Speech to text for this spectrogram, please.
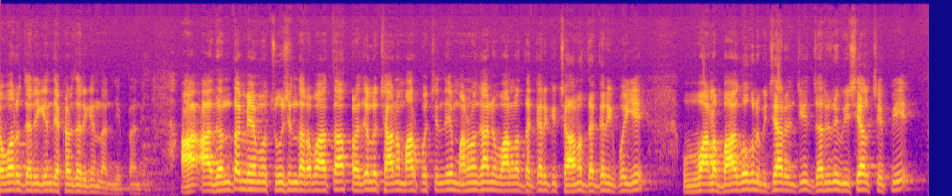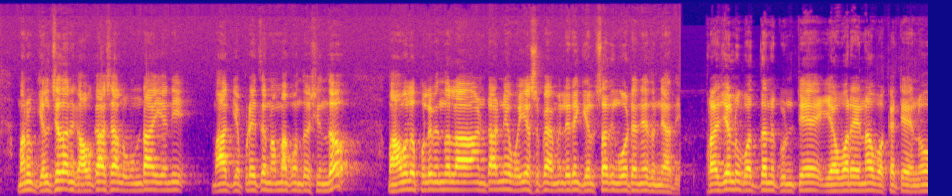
ఎవరు జరిగింది ఎక్కడ జరిగింది అని చెప్పని. అదంతా మేము చూసిన తర్వాత ప్రజలు చాలా మార్పు వచ్చింది. మనం కానీ వాళ్ళ దగ్గరికి చాలా దగ్గరికి పోయి వాళ్ళ బాగోగులు విచారించి జరిగిన విషయాలు చెప్పి మనం గెలిచేదానికి అవకాశాలు ఉన్నాయని మాకు ఎప్పుడైతే నమ్మకం వచ్చిందో మామూలు పులివెందుల అంటానే వైఎస్ ఫ్యామిలీనే గెలుస్తుంది ఇంకోటి అనేది ఉన్నది. ప్రజలు వద్దనుకుంటే ఎవరైనా ఒకటేను.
